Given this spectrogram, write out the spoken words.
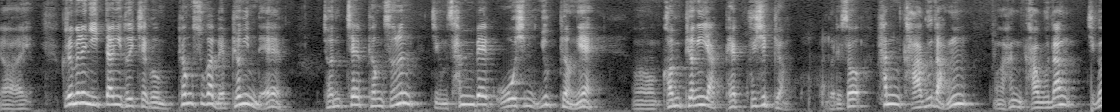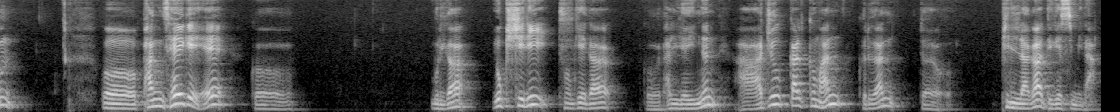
어, 그러면은 이 땅이 도대체 그 평수가 몇 평인데 전체 평수는 지금 356평에 어, 건평이 약 190평. 그래서 한 가구당 어, 한 가구당 지금 어, 방 3개에 그 우리가 욕실이 두 개가 그 달려 있는 아주 깔끔한 그러한 저 빌라가 되겠습니다.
